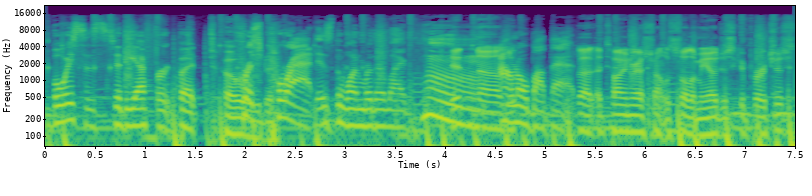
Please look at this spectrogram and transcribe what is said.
voices to the effort, but Toad. Chris Pratt is the one where they're like, hmm, Didn't uh, I don't know about that. that Italian restaurant with Solomio just get purchased?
